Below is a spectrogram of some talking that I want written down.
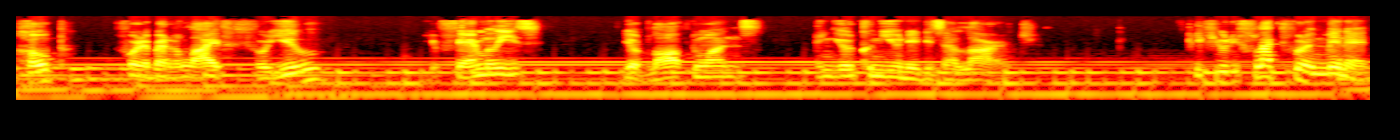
Hope for a better life for you, your families, your loved ones, and your communities at large. If you reflect for a minute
